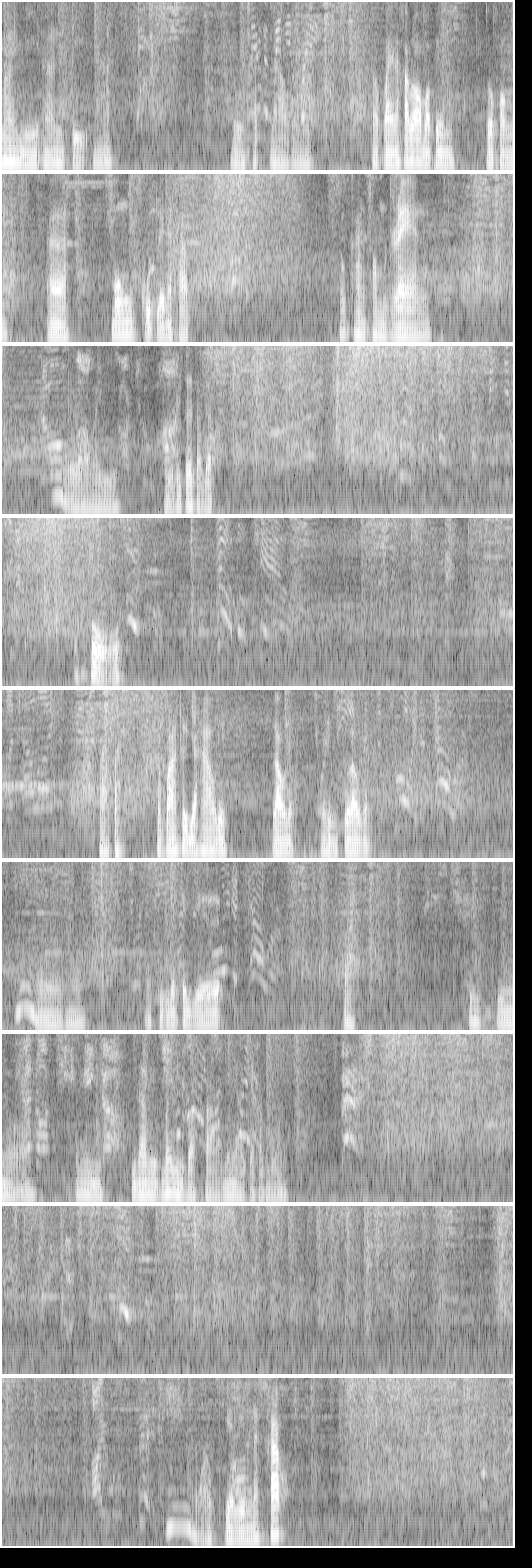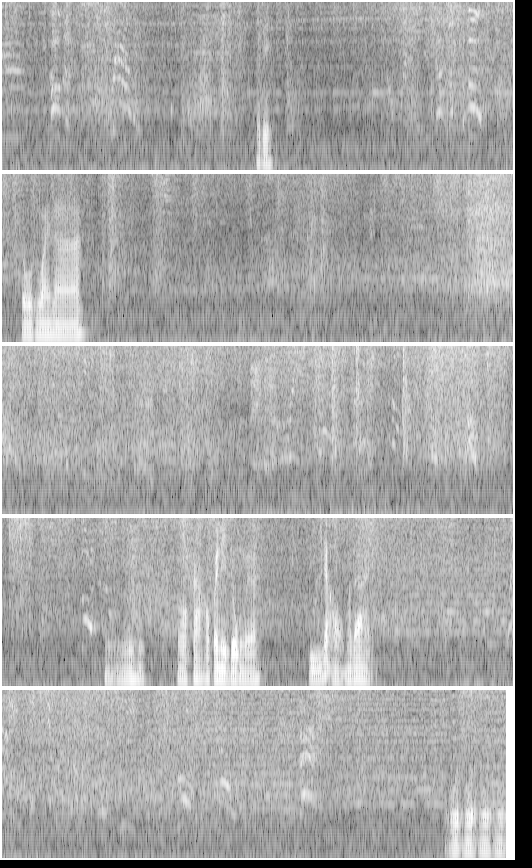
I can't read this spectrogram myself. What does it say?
ไม่มีอันตินะ โดนชัดดาวไปแล้วต่อไปนะครับเราออกมาเป็นตัวของอมงกุฎเลยนะครับ ต้องการความแรงเออเอาไงดีเออลิเตอร์จับแล้วโอ้โห ไปไปกลับบ้านเธอะอย่าห้าวเลย เราเนี่ยมาถึงตัวเราเนี่ยไอติดเลือดก็เยอะไปจริงๆเหรอไม่มีกีฬามีไม่มีบัฟฟ้าไม่อยากจะขโมย เราเคลียร์เลนนะครับไปดิโซนไว้นะ เรากล้าเข้าไปในดงเลยนะดีนะออกมาได้ โอ้ยโอ้ยโอ้ยโอ้ย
